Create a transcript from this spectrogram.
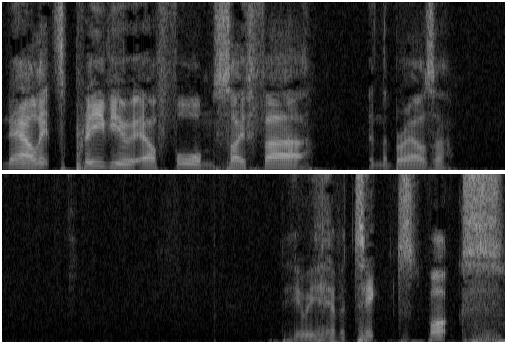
now let's preview our form so far in the browser. Here we have a text box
